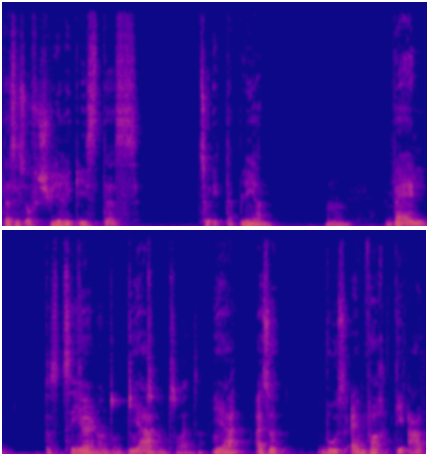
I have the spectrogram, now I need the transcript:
dass es oft schwierig ist, das zu etablieren. Mhm. Weil das Zählen die, und, und, ja, und so weiter. Mhm. Ja, also wo es einfach die Art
